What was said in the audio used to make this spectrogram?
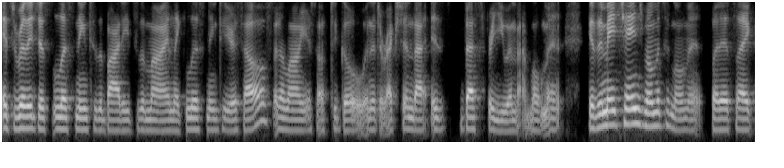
it's really just listening to the body to the mind like listening to yourself and allowing yourself to go in the direction that is best for you in that moment. Because it may change moment to moment but it's like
